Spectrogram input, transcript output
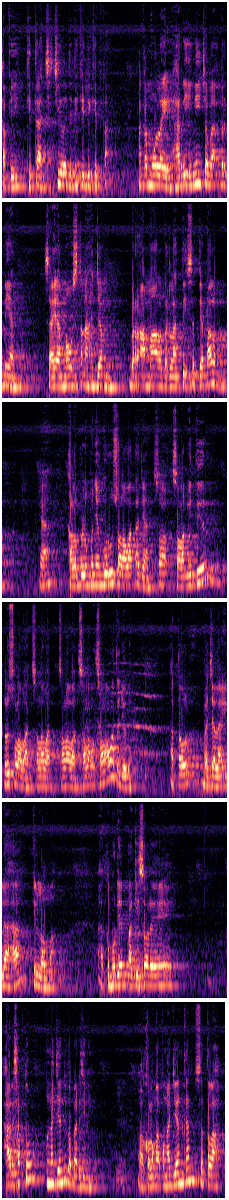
tapi kita cicil aja dikit-dikit Pak. Maka mulai hari ini coba berniat. Saya mau setengah jam beramal berlatih setiap malam. Ya kalau belum punya guru solawat aja. So, sholat witir lalu solawat solawat solawat solawat solawat aja udah. Atau baca la ilaha illallah. Ah, kemudian pagi sore hari Sabtu pengajian juga pak di sini? Oh, kalau nggak pengajian kan setelah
